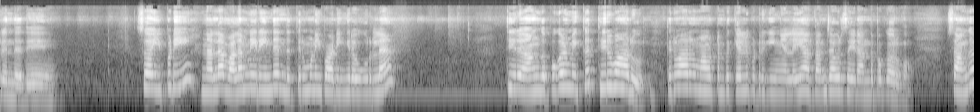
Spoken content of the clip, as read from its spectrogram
இருந்தது. ஸோ இப்படி நல்லா வளம் நிறைந்த இந்த திருமுனைப்பாடிங்கிற ஊரில் திரு அங்கே புகழ்மிக்க திருவாரூர். திருவாரூர் மாவட்டம் இப்போ கேள்விப்பட்டிருக்கீங்க இல்லையா? தஞ்சாவூர் சைடு அந்த பக்கம் இருக்கும். ஸோ அங்கே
